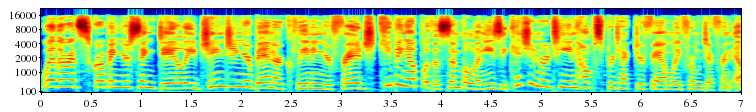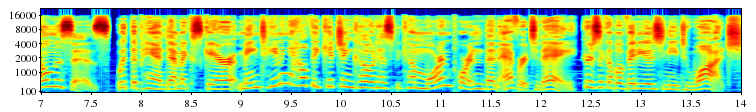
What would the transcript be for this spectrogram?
Whether it's scrubbing your sink daily, changing your bin, or cleaning your fridge, keeping up with a simple and easy kitchen routine helps protect your family from different illnesses. With the pandemic scare, maintaining a healthy kitchen code has become more important than ever today. Here's a couple videos you need to watch.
